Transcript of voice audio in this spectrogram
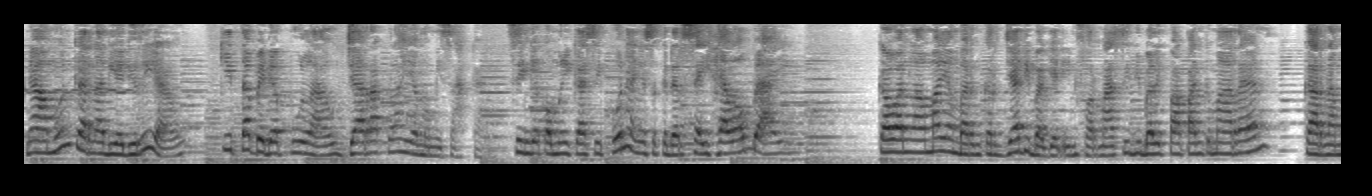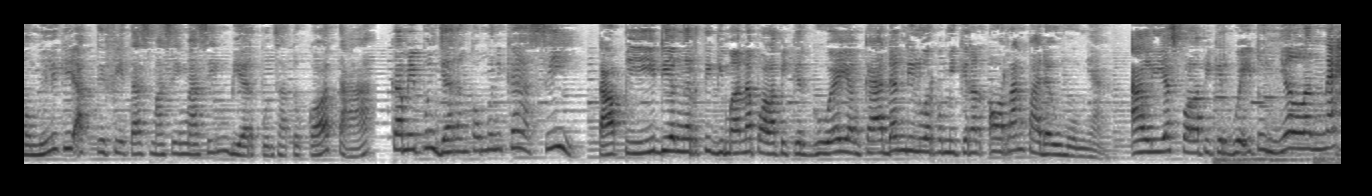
Namun karena dia di Riau, kita beda pulau, jaraklah yang memisahkan. Sehingga komunikasi pun hanya sekedar say hello bye. Kawan lama yang bareng kerja di bagian informasi di balik papan kemarin, karena memiliki aktivitas masing-masing biarpun satu kota, kami pun jarang komunikasi. Tapi dia ngerti gimana pola pikir gue yang kadang di luar pemikiran orang pada umumnya. Alias pola pikir gue itu nyeleneh.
